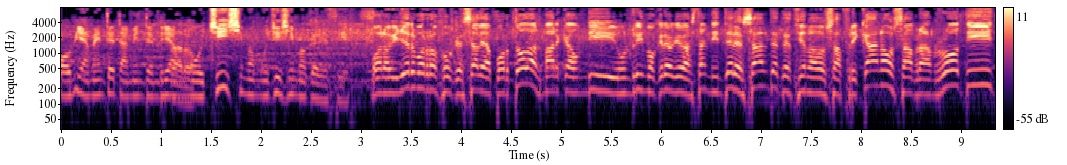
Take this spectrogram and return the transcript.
obviamente también tendría Claro. muchísimo, muchísimo que decir. Bueno, Guillermo Rojo que sale a por todas, marca un, di- un ritmo creo que bastante interesante. Atención a los africanos, Abraham Rotic,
